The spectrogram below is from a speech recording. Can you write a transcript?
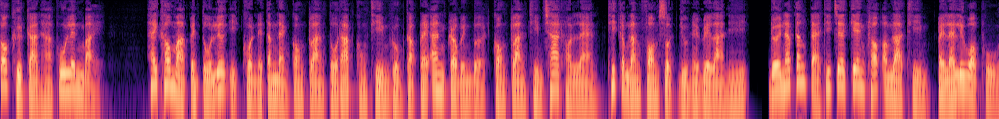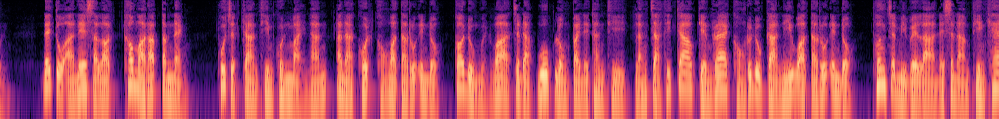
ก็คือการหาผู้เล่นใหม่ ให้เข้ามาเป็นตัวเลือกอีกคนในตำแหน่งกองกลางตัวรับของทีมรวมกับไรอันกราเวนเบิร์ดกองกลางทีมชาติฮอลแลนด์ที่กำลังฟอร์มสดอยู่ในเวลานี้ โดยนับตั้งแต่ที่เจอเก้นครอปอำลาทีมไปและลิเวอร์พูลได้ตัวอาเน่ซาลอตเข้ามารับตำแหน่งผู้จัดการทีมคนใหม่นั้น อนาคตของวาตารุเอนโดก็ดูเหมือนว่าจะดับวูบลงไปในทันที หลังจากที่ 9 เกมแรกของฤดูกาลนี้วาตารุเอนโด เพิ่งจะมีเวลาในสนามเพียงแค่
